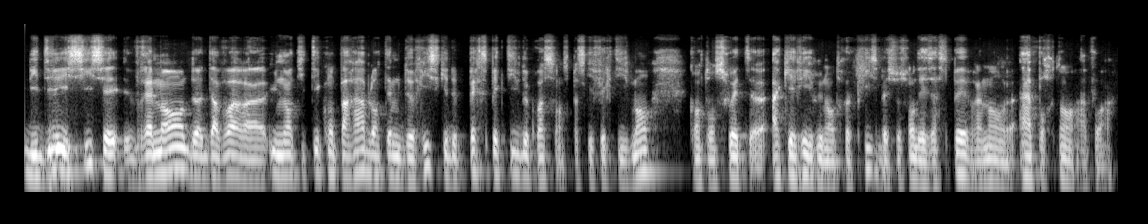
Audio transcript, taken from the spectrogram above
l'idée ici, c'est vraiment d'avoir euh, une entité comparable en termes de risque et de perspective de croissance. Parce qu'effectivement, quand on souhaite euh, acquérir une entreprise, ben, ce sont des aspects vraiment euh, importants à voir.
